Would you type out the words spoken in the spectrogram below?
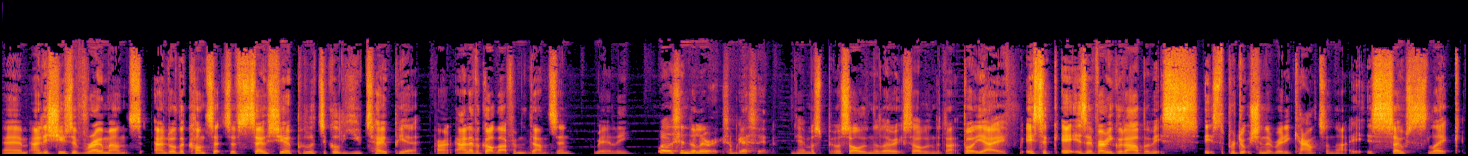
um, and issues of romance and other concepts of socio-political utopia. Apparently, I never got that from the dancing, really. Well, it's in the lyrics, I'm guessing. Yeah, it must be it's all in the lyrics, all in the dance. But yeah, if- it's a it is a very good album. It's it's the production that really counts on that. It is so slick.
